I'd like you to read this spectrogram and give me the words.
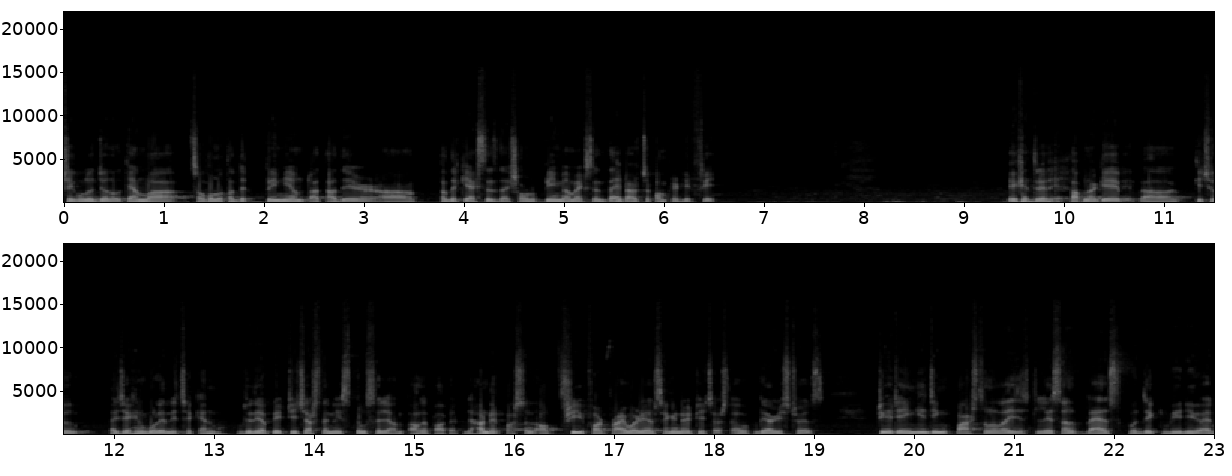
সেগুলোর জন্য ক্যানভা সম্পূর্ণ তাদের প্রিমিয়ামটা তাদের তাদেরকে অ্যাক্সেস দেয় সম্পূর্ণ প্রিমিয়াম অ্যাক্সেস দেয়, এটা হচ্ছে কমপ্লিটলি ফ্রি এক্ষেত্রে আপনাকে কিছু যেখানে বলে দিচ্ছে কেন? যদি আপনি টিচার্স অ্যান্ড স্কুলসে যান, তাহলে পাবেন যে hundred percent off free for primary and secondary teachers and their students create engaging, personalized lesson plans project, video, and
